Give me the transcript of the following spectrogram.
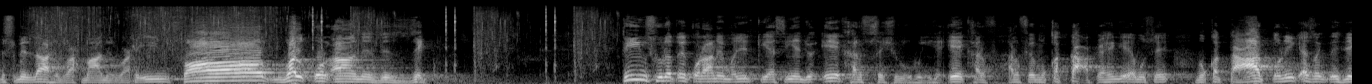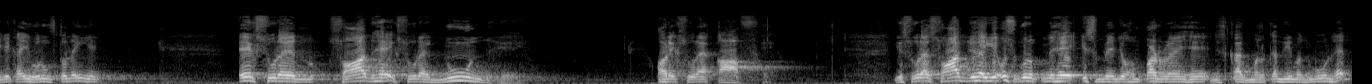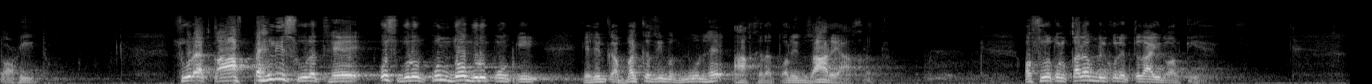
بسم اللہ الرحمن الرحیم. صاد والقرآن ذی الذکر. تین صورت قرآن مجید کی ایسی ہیں جو ایک حرف سے شروع ہوئی ہیں. ایک حرف حرف مقطع کہیں گے ہم اسے. مقطعات تو نہیں کہہ سکتے اس لیے کہ کئی حروف تو نہیں ہیں. ایک سورہ صاد ہے، ایک سورہ نون ہے اور ایک سورہ قاف ہے. یہ سورہ سعاد جو ہے، یہ اس گروپ میں ہے، اس میں جو ہم پڑھ رہے ہیں، جس کا مرکزی مضمون ہے توحید. سورہ قاف پہلی صورت ہے، اس گروپ، ان دو گروپوں کی، کہ جن کا مرکزی مضمون ہے آخرت اور انذار آخرت۔ اور سورت القلم بالکل ابتدائی دور کی ہے۔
